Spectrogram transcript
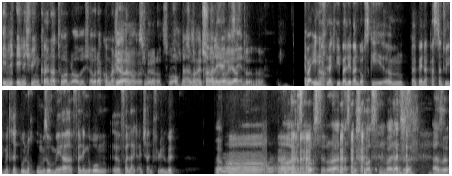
Ähnlich, ähnlich wie ein Kölner Tor, glaube ich, aber da kommen wir später ja, noch zu. später noch zu. Auch noch so eine einstündige Variante, ne? Aber ähnlich ja. vielleicht wie bei Lewandowski, ähm, bei Werner passt natürlich mit Red Bull noch umso mehr Verlängerung, äh, verleiht anscheinend Flügel. Ja. Oh, oh, das kostet, oder? Das muss kosten, weil das ist. Also,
